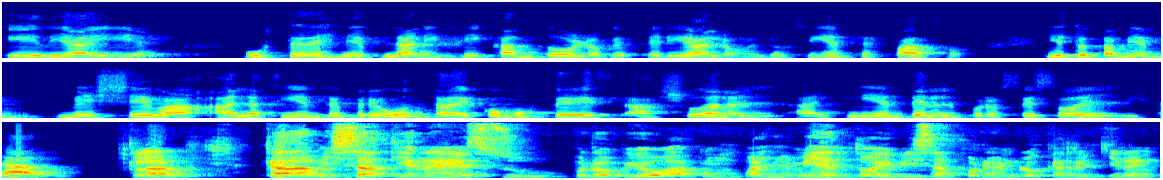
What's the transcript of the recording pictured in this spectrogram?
y de ahí ustedes le planifican todo lo que serían los, los siguientes pasos. Y esto también me lleva a la siguiente pregunta de cómo ustedes ayudan al, cliente en el proceso del visado. Claro, cada visa tiene su propio acompañamiento. Hay visas, por ejemplo, que requieren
